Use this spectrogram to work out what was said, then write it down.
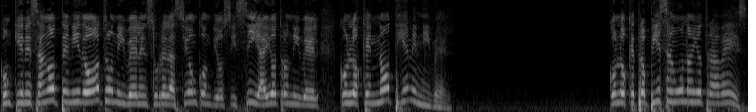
Con quienes han obtenido otro nivel en su relación con Dios, y sí, hay otro nivel, con los que no tienen nivel con los que tropiezan una y otra vez,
